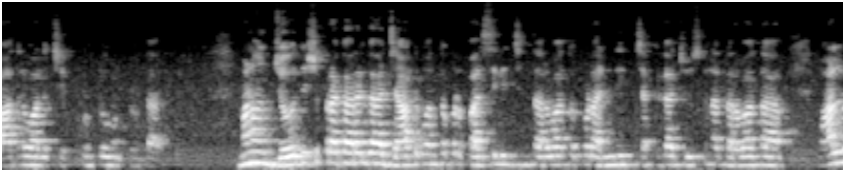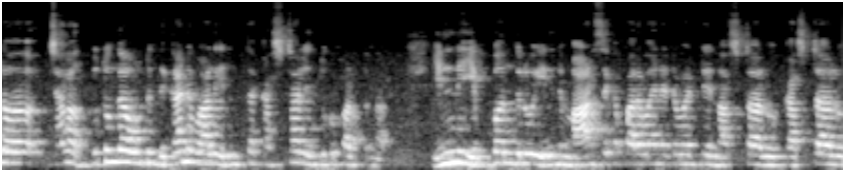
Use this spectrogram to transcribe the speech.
బాధలు వాళ్ళు చెప్పుకుంటూ ఉంటుంటారు. మనం జ్యోతిష ప్రకారంగా జాతకం అంతా కూడా పరిశీలించిన తర్వాత కూడా అన్ని చక్కగా చూసుకున్న తర్వాత వాళ్ళు చాలా అద్భుతంగా ఉంటుంది. కానీ వాళ్ళు ఇంత కష్టాలు ఎందుకు పడుతున్నారు? ఇన్ని ఇబ్బందులు ఇన్ని మానసిక పరమైనటువంటి నష్టాలు కష్టాలు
